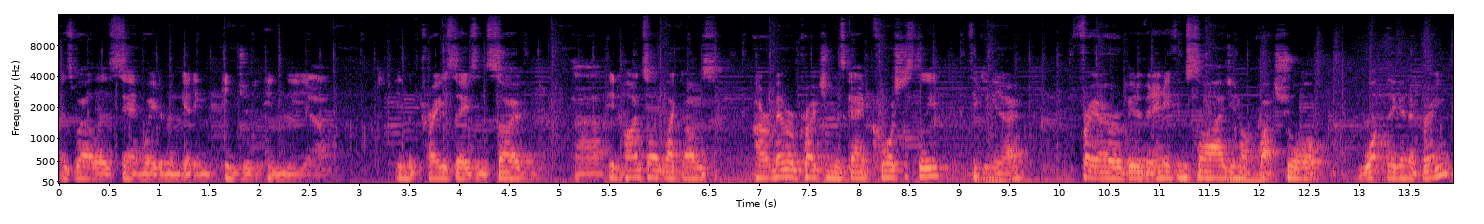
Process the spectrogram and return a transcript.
as well as Sam Weideman getting injured in the uh, in the pre-season. So, uh, in hindsight, like I was, I remember approaching this game cautiously, thinking, you know, Freo are a bit of an anything side. You're not quite sure what they're going to bring.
